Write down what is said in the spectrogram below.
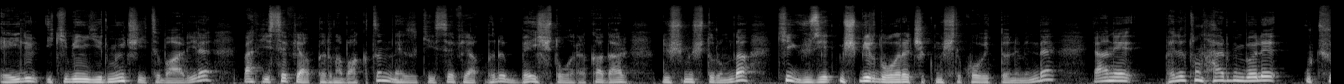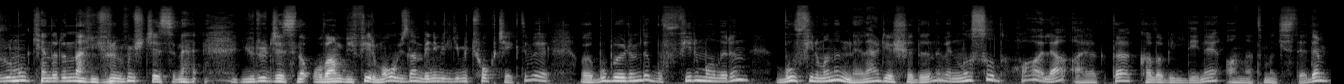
Eylül 2023 itibariyle ben hisse fiyatlarına baktım. Ne yazık ki hisse fiyatları 5 dolara kadar düşmüş durumda ki 171 dolara çıkmıştı Covid döneminde. Yani Peloton her gün böyle uçurumun kenarından yürümüşçesine, yürürcesine olan bir firma. O yüzden benim ilgimi çok çekti ve e, bu bölümde bu firmaların, bu firmanın neler yaşadığını ve nasıl hala ayakta kalabildiğini anlatmak istedim.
